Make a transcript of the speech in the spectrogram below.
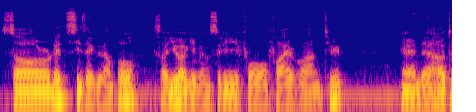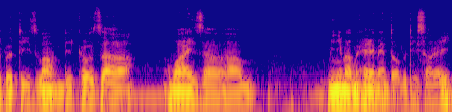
So let's see the example. So you are given 3, 4, 5, 1, 2, and the output is 1 because uh, 1 is a um, minimum element of this array.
